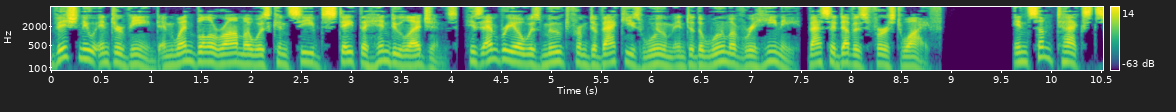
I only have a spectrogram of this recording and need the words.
Vishnu intervened and when Balarama was conceived state the Hindu legends, his embryo was moved from Devaki's womb into the womb of Rohini, Vasudeva's first wife. In some texts,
